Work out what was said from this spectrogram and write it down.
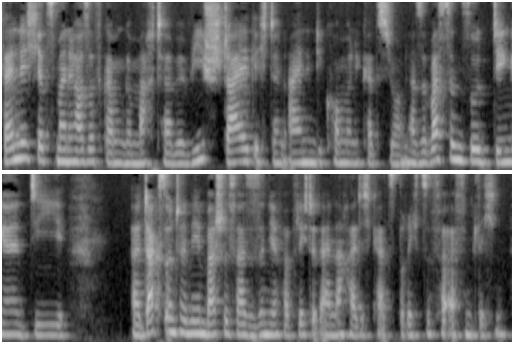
wenn ich jetzt meine Hausaufgaben gemacht habe, wie steige ich denn ein in die Kommunikation? Also was sind so Dinge, die DAX-Unternehmen beispielsweise sind ja verpflichtet, einen Nachhaltigkeitsbericht zu veröffentlichen.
